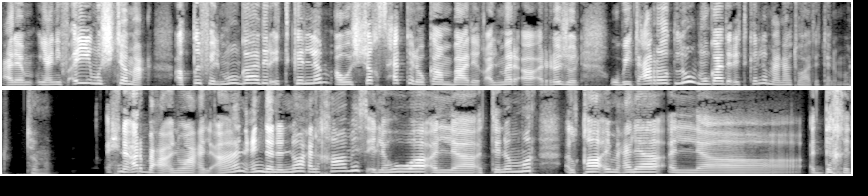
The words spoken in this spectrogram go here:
على يعني في أي مجتمع. الطفل مو قادر يتكلم أو الشخص حتى لو كان بالغ المرأة الرجل وبيتعرض له مو قادر يتكلم معناته هذا تنمر. تمام. إحنا أربعة أنواع الآن. عندنا النوع الخامس اللي هو ال- التنمر القائم على ال- الدخل.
